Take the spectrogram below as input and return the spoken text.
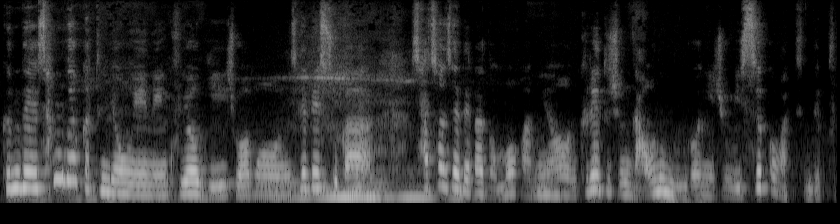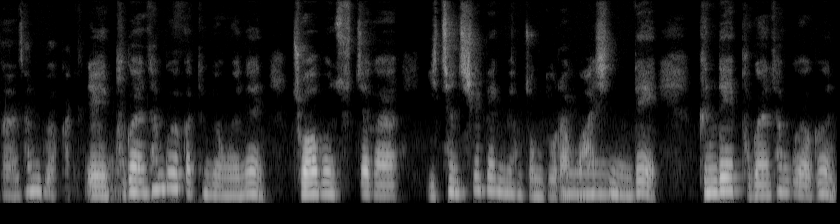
근데 3구역 같은 경우에는 구역이 조합원 세대 수가 4,000세대가 넘어가면 그래도 좀 나오는 물건이 좀 있을 것 같은데 부가현 3구역 같은 예, 경우. 부가현 3구역 같은 경우에는 조합원 숫자가 2,700명 정도라고 음. 하시는데 근데 부가현 3구역은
